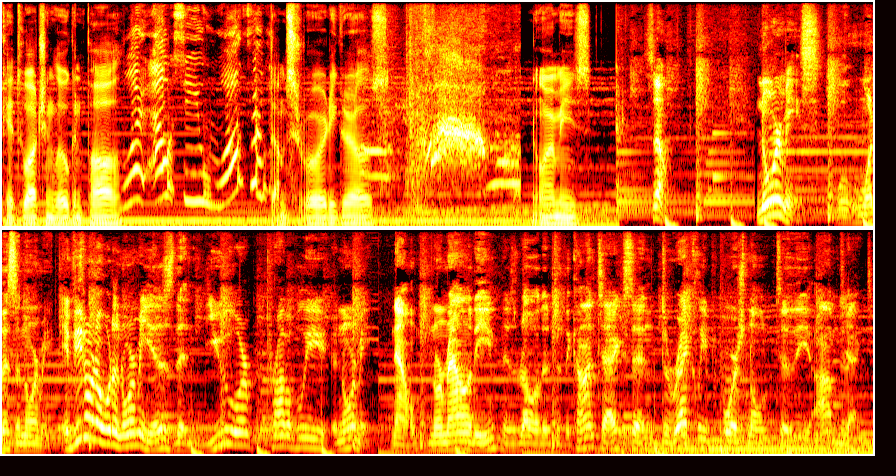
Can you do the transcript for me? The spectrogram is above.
kids watching Logan Paul, What else do you want from dumb sorority girls, normies, So, normies. Well, what is a normie? If you don't know what a normie is, then you are probably a normie. Now, normality is relative to the context and directly proportional to the object.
